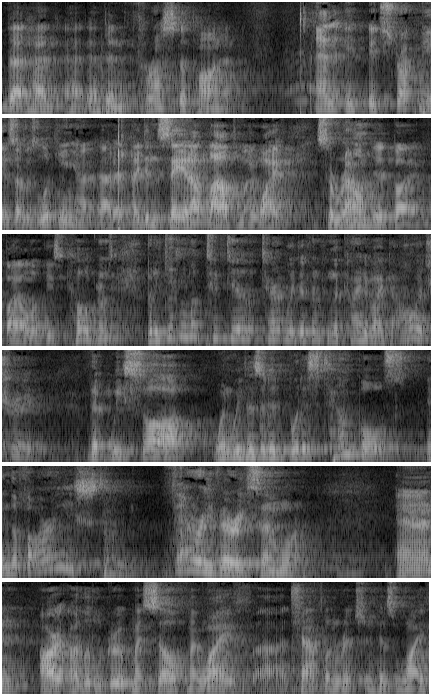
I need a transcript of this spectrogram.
that had, had, had been thrust upon it. And it, it, struck me as I was looking at, at, it, and I didn't say it out loud to my wife, surrounded by, by all of these pilgrims, but it didn't look too terribly different from the kind of idolatry that we saw when we visited Buddhist temples in the Far East. Very, very similar. And our, our little group, myself, my wife, uh, Chaplain Rich, and his wife,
